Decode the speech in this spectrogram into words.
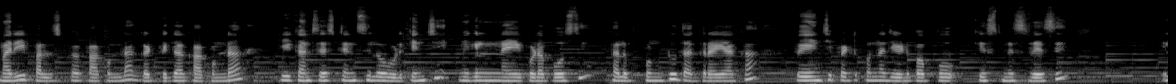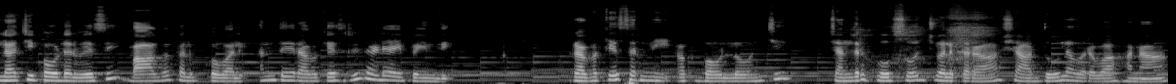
మరీ పలుసుగా కాకుండా గట్టిగా కాకుండా ఈ కన్సిస్టెన్సీలో ఉడికించి మిగిలిన నెయ్యి కూడా పోసి కలుపుకుంటూ దగ్గరయ్యాక వేయించి పెట్టుకున్న జీడిపప్పు కిస్మిస్ వేసి ఇలాచీ పౌడర్ వేసి బాగా కలుపుకోవాలి. అంతే రవ కేసరి రెడీ అయిపోయింది. రవ కేసరిని ఒక బౌల్లో ఉంచి చంద్రహోసోజ్వలకర శార్దూల వరవాహన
